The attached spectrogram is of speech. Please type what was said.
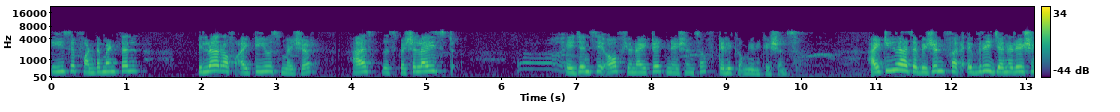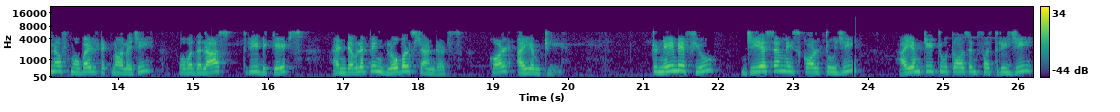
is a fundamental pillar of ITU's measure as the specialized uh, agency of United Nations of Telecommunications. ITU has a vision for every generation of mobile technology over the last three decades and developing global standards called IMT. To name a few, GSM is called 2G, IMT 2000 for 3G,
